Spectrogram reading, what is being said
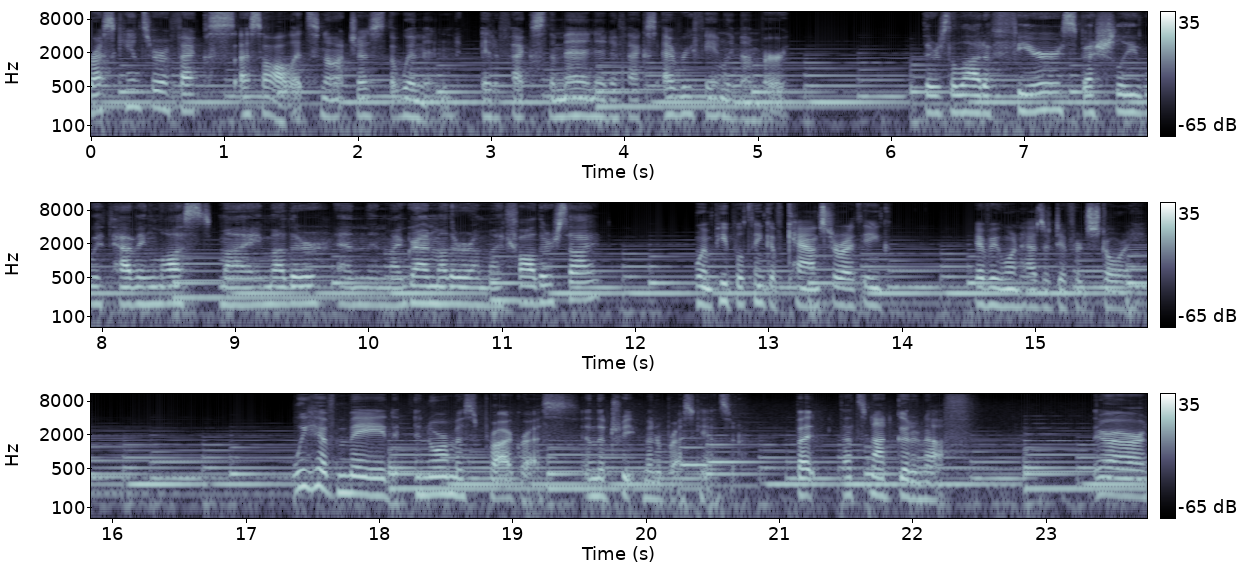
Breast cancer affects us all. It's not just the women, it affects the men, it affects every family member. There's a lot of fear, especially with having lost my mother and then my grandmother on my father's side. When people think of cancer, I think everyone has a different story. We have made enormous progress in the treatment of breast cancer, but that's not good enough. There are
